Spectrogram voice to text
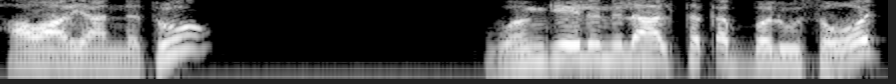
ሐዋርያነቱ ወንጌልን ላልተቀበሉ ሰዎች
